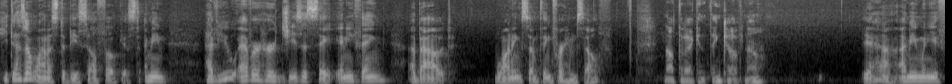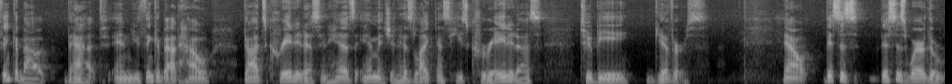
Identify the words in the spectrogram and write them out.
He doesn't want us to be self focused. I mean, have you ever heard Jesus say anything about wanting something for himself? Not that I can think of, no. Yeah. I mean, when you think about that and you think about how God's created us in his image, in his likeness, he's created us to be givers. Now, this is this is where the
